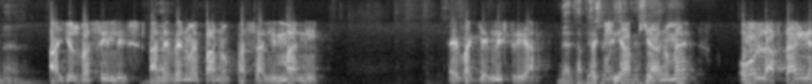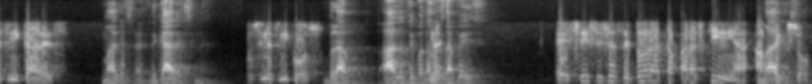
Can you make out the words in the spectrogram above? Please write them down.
Ναι. Άγιος Βασίλης. Ανεβαίνουμε πάνω, Πασαλιμάνι, Ευαγγελίστρια. Ναι, θα πιάσουμε όλες Δεξιά τις εκκλησίες. πιάνουμε. Όλα αυτά είναι εθνικάρες. Μάλιστα, εθνικάρες είναι. Πώς είναι εθνικός. Μπράβο. Άλλο τίποτα Ναι. θες να πεις; Εσείς είσαστε τώρα τα παρασκήνια, απ' Μάλιστα. έξω.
